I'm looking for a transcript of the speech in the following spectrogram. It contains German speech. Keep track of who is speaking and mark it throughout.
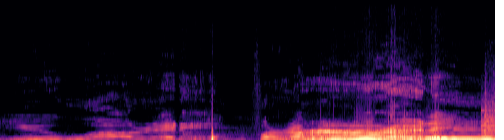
Speaker 1: You are ready for.
Speaker 2: Ready.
